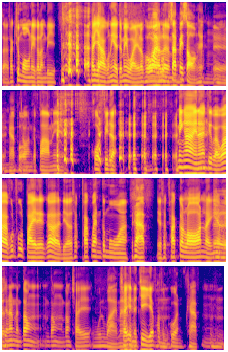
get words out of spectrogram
แต่สักชั่วโมงเนี่ยกำลังดี ถ้ายาวกว่านี้อาจจะไม่ไหวแล้วเพเมื่ราะอวาว่านผมเริ่มซัดไปสองฮะเออครับผมจอนกับปาล์มนี่โคตรฟิตอะไม่ง่ายนะ คือแบบว่าพูดพูดไปเลยก็เดี๋ยวสักพักแว่นก็มัวครับเดี๋ยวสักพักก็ร้อนอะไรเงี้ยเออเพราะฉะนั้นมันต้องต้องต้องใช้วุ่นวายมากใช้ energy เยอะพอสมควรครับอืม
